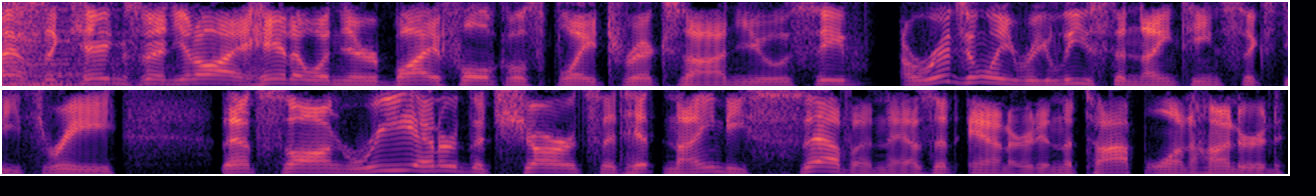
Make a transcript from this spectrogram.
Classic Kingsmen. You know, I hate it when your bifocals play tricks on you. See, originally released in 1963, that song re entered the charts. It hit 97 as it entered in the top 100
